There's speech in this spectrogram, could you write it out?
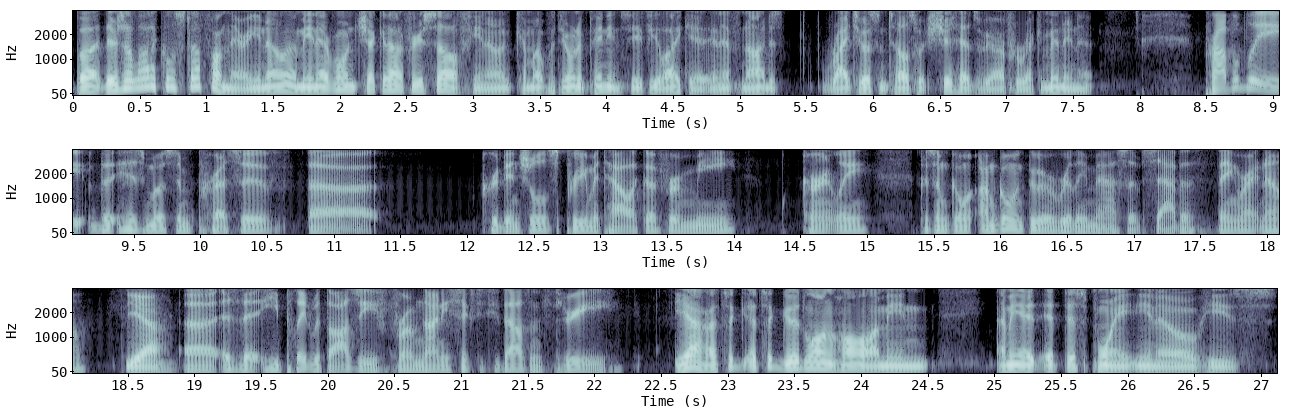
but there's a lot of cool stuff on there, you know. I mean, everyone check it out for yourself. You know, come up with your own opinion, see if you like it, and if not, just write to us and tell us what shitheads we are for recommending it. Probably the, his most impressive uh, credentials pre Metallica for me currently, because I'm going I'm going through a really massive Sabbath thing right now. Yeah, Uh, is that he played with Ozzy from '96 to 2003? Yeah, that's a that's a good long haul. I mean, I mean, at, at this point, you know, he's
